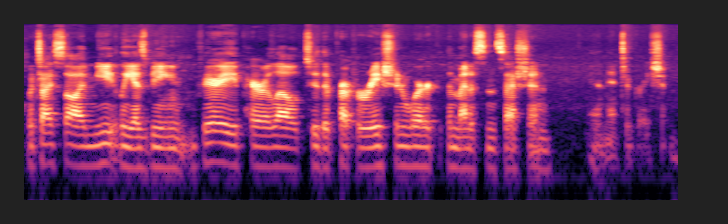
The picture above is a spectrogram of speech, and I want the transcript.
which I saw immediately as being very parallel to the preparation work, the medicine session, and integration.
